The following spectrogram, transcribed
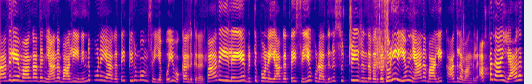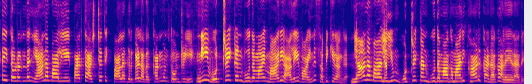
காதலிய வாங்காத ஞானபாலி நின்று போன யாகத்தை திரும்பவும் செய்ய போய் உட்காந்துக்கிறார் பாதியிலேயே விட்டு போன யாகத்தை செய்யக்கூடாதுன்னு சுற்றி இருந்தவர்கள் சொல்லியும் ஞானபாலி காதுல வாங்கல. அப்பதான் யாகத்தை தொடர்ந்த ஞானபாலியை பார்த்த அஷ்டதிக் பாலகர்கள் அவர் கண்முன் தோன்றி நீ ஒற்றைக்கண் பூதமாய் மாறி அலைவாய்னு சபிக்கிறாங்க. ஞானபாலியும் ஒற்றைக்கண் பூதமாக மாறி காடு காடாக அலையறாரு.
